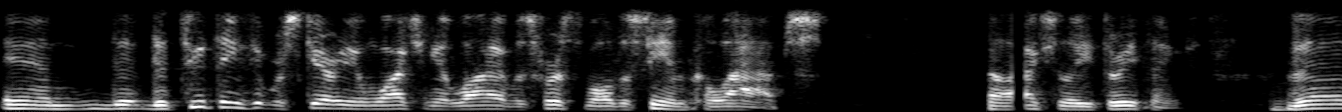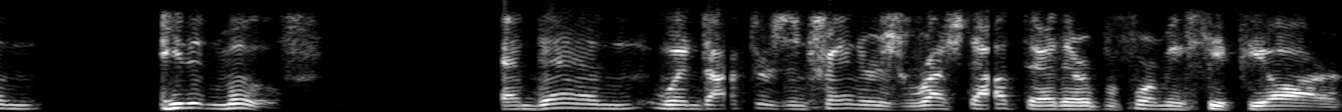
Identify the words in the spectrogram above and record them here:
and the the two things that were scary in watching it live was first of all to see him collapse. Uh, actually, three things. Then he didn't move, and then when doctors and trainers rushed out there, they were performing CPR,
